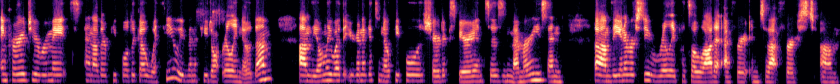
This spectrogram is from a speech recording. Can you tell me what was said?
encourage your roommates and other people to go with you, even if you don't really know them. Um, the only way that you're going to get to know people is shared experiences and memories. And um, the university really puts a lot of effort into that first um,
